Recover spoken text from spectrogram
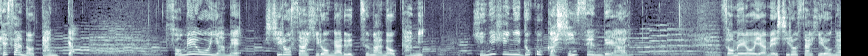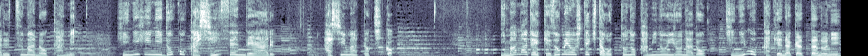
今朝の短歌。染めをやめ白さ広がる妻の髪。日に日にどこか新鮮である。染めをやめ白さ広がる妻の髪。日に日にどこか新鮮である。橋間時子。今まで毛染めをしてきた夫の髪の色など気にもかけなかったのに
